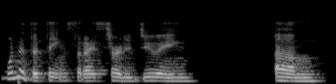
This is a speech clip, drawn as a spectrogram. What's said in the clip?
one of the things that I started doing, um,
